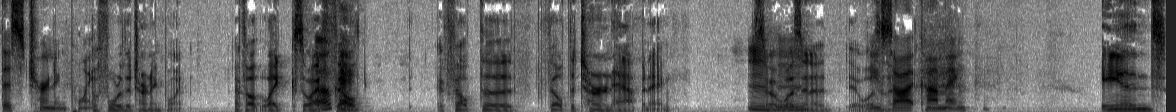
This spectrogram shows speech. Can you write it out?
this turning point? before the turning point. I felt like so I Okay. felt felt the felt the turn happening. So it wasn't a it wasn't Mm-hmm. you a- saw it coming. and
